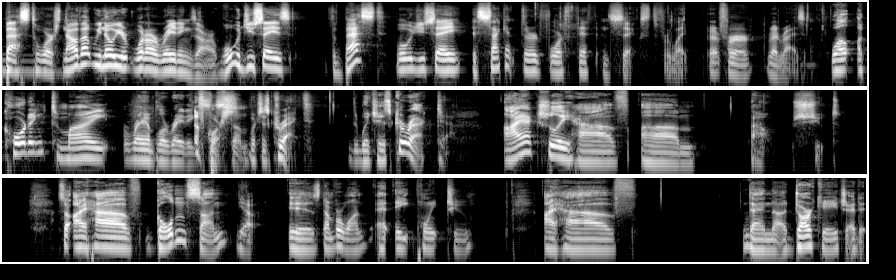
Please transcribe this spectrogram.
best to worst? Now that we know your, what our ratings are, what would you say is the best? What would you say is second, third, fourth, fifth, and sixth for light uh, for Red Rising? Well, according to my Rambler rating Of course, system, which is correct. which is correct, Yeah. I actually have, um, oh, shoot. So I have Golden Son Yeah. is number one at 8.2. I have then uh, Dark Age at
